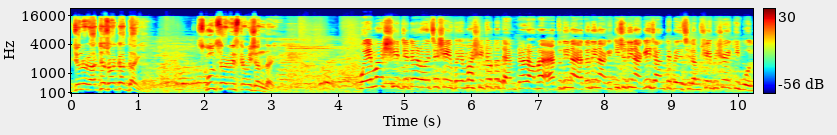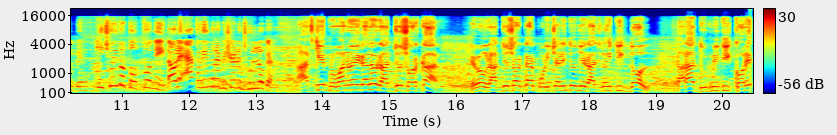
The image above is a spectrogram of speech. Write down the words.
এর জন্য রাজ্য সরকার দায়ী স্কুল সার্ভিস কমিশন দায়ী। ওয়েমার শিট যেটা রয়েছে সেই ওয়েমার শিটও তো ট্যাম্পটার আমরা এতদিন এতদিন আগে কিছুদিন আগেই জানতে পেরেছিলাম সেই বিষয়ে কি বলবেন? কিছুই তো তথ্য নেই। তাহলে এতদিন ধরে বিষয়টা ঝুললো কেন? আজকে প্রমাণ হয়ে গেল রাজ্য সরকার এবং রাজ্য সরকার পরিচালিত যে রাজনৈতিক দল তারা দুর্নীতি করে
